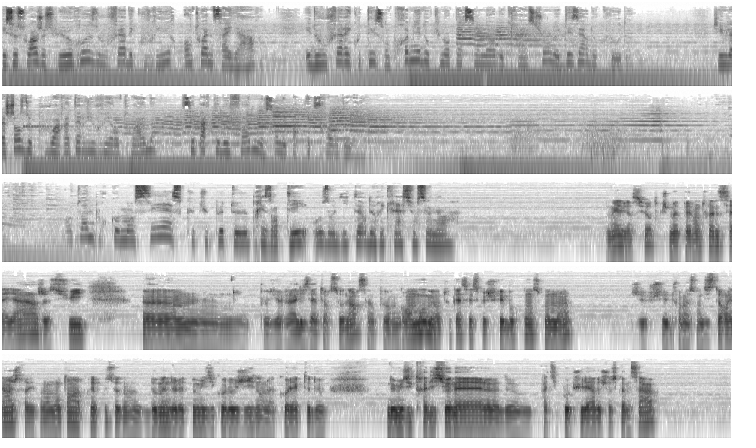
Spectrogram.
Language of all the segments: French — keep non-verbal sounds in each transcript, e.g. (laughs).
Et ce soir, je suis heureuse de vous faire découvrir Antoine Saillard et de vous faire écouter son premier documentaire sonore de création, Le désert de Claude. J'ai eu la chance de pouvoir interviewer Antoine. C'est par téléphone, le son n'est pas extraordinaire. Antoine, pour commencer, est-ce que tu peux te présenter aux auditeurs de Récréation sonore? Oui, bien sûr. Je m'appelle Antoine Saillard. Je suis, euh, on peut dire réalisateur sonore. C'est un peu un grand mot, mais en tout cas, c'est ce que je fais beaucoup en ce moment. J'ai une formation d'historien. J'ai travaillé pendant longtemps après, plus dans le domaine de l'ethnomusicologie, dans la collecte de, musique traditionnelle, de pratiques populaires, de choses comme ça.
